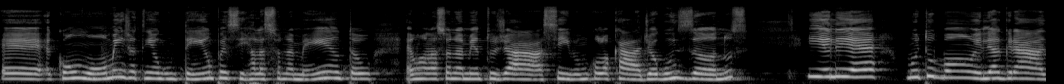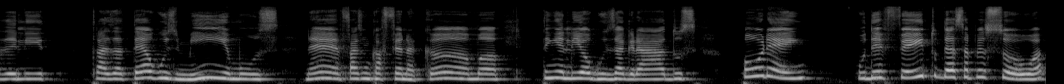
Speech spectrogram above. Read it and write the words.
é, com um homem já tem algum tempo esse relacionamento é um relacionamento já assim vamos colocar de alguns anos. E ele é muito bom ele agrada ele traz até alguns mimos né faz um café na cama tem ali alguns agrados. Porém o defeito dessa pessoa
